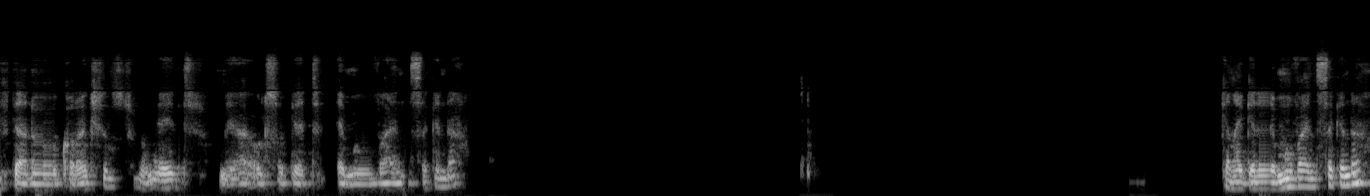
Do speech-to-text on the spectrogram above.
If there are no corrections to be made, may I also get a mover and seconder? Can I get a mover and seconder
